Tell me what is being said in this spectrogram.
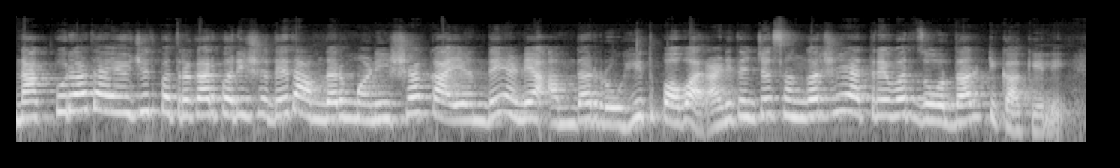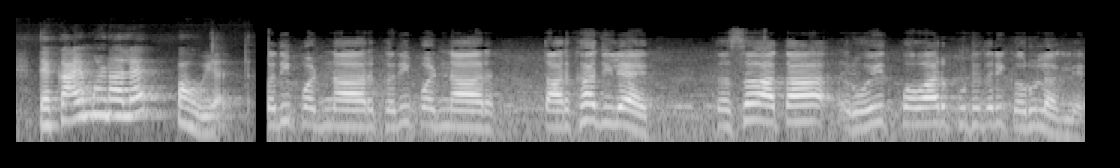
नागपुरात आयोजित पत्रकार परिषदेत आमदार मनीषा कायंदे यांनी आमदार रोहित पवार आणि त्यांच्या संघर्ष यात्रेवर जोरदार टीका केली. त्या काय म्हणाल्यात पाहूयात. कधी पडणार कधी पडणार तारखा दिल्या आहेत. तसं आता रोहित पवार कुठेतरी करू लागले.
